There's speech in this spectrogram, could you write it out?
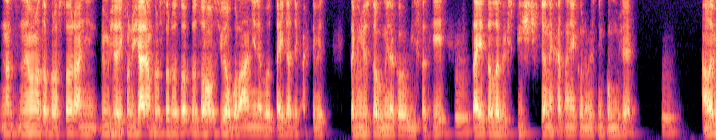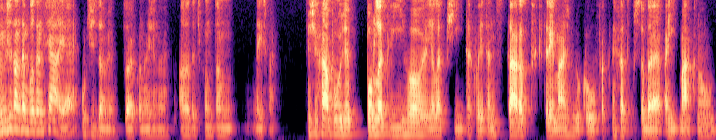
na, nemám na to prostor, ani vím, že jako, když já dám prostor do, to, do toho svého volání nebo tady těch aktivit, tak vím, že z toho budu mít takové výsledky. Mhm. Tady tohle bych spíš chtěl nechat na někoho, kdo mi s tím pomůže. Mhm. Ale vím, že tam ten potenciál je, určitě tam je, to jako ne, že ne, ale teď tam nejsme. Takže chápu, že podle tvýho je lepší takový ten start, který máš v rukou, fakt nechat u sebe a jít máknout,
